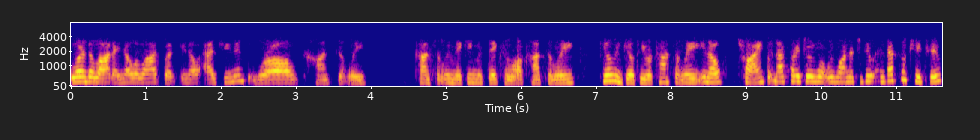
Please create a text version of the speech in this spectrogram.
learned a lot. I know a lot, but you know, as humans, we're all constantly, constantly making mistakes, and we're all constantly feeling guilty. We're constantly, you know, trying but not quite doing what we wanted to do, and that's okay too.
